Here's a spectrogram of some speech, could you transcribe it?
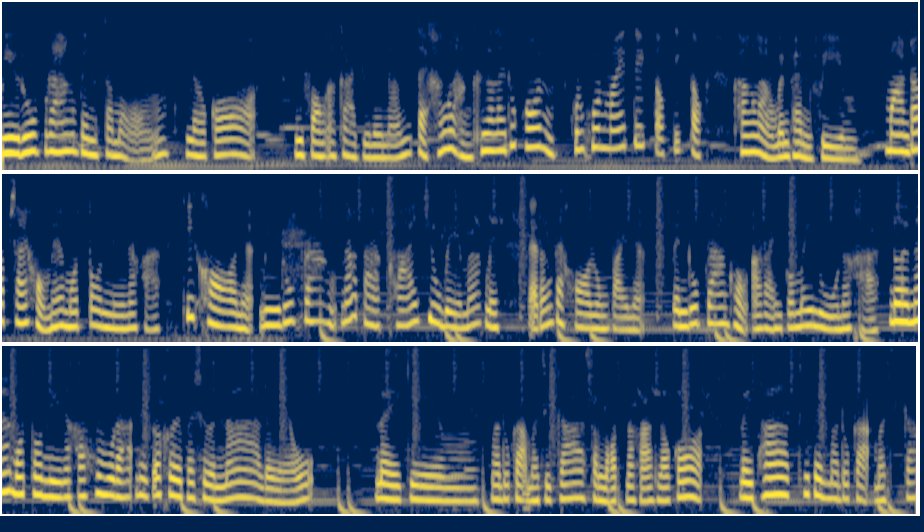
มีรูปร่างเป็นสมอง แล้วก็มีฟองอากาศอยู่ในนั้น แต่ข้างหลังคืออะไรทุกคน คุณคุณไหมติ๊กตอกติ๊กตอกข้างหลังเป็นแผ่นฟิล์ม มารรับใช้ของแม่มดตนนี้นะคะ ที่คอเนี่ยมีรูปร่างหน้าตาคล้ายคิวเบมากเลย แต่ตั้งแต่คอลงไปเนี่ยเป็นรูปร่างของอะไรก็ไม่รู้นะคะ โดยแม่มดตัวนี้นะคะโฮมุระเนี่ยก็เคยเผชิญหน้าแล้วในเกมมาดุกะมาจิก้าสล็อตนะคะ แล้วก็ในภาคที่เป็นมาดุกะมาจิก้า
